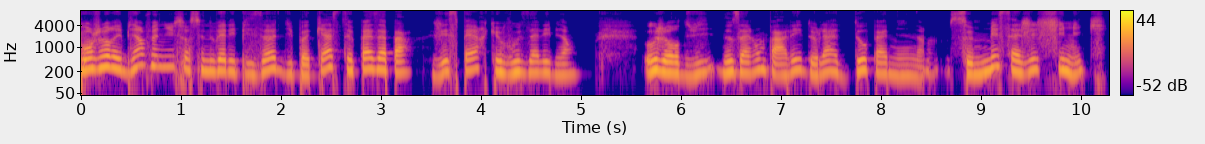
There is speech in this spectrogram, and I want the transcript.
Bonjour et bienvenue sur ce nouvel épisode du podcast Pas à pas. J'espère que vous allez bien. Aujourd'hui, nous allons parler de la dopamine, ce messager chimique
